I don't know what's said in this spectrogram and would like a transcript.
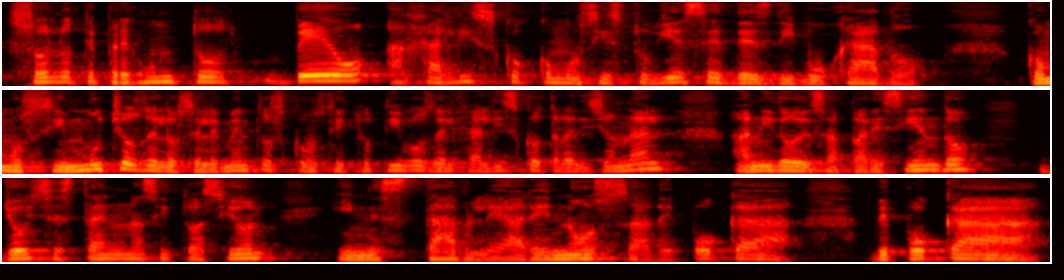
Solo te pregunto, veo a Jalisco como si estuviese desdibujado como si muchos de los elementos constitutivos del Jalisco tradicional han ido desapareciendo y hoy se está en una situación inestable, arenosa, de poca, de poca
